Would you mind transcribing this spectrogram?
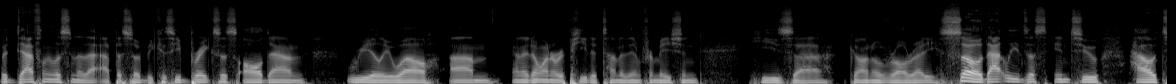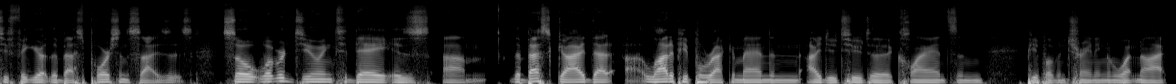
but definitely listen to that episode because he breaks us all down really well. Um, and I don't want to repeat a ton of the information he's uh, gone over already. So that leads us into how to figure out the best portion sizes. So what we're doing today is um, the best guide that a lot of people recommend, and I do too to clients and people I've been training and whatnot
